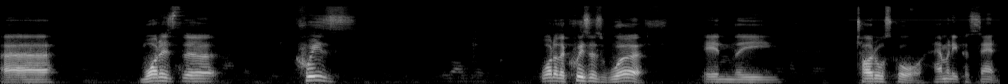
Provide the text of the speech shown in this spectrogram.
Uh, what is the quiz, what are the quizzes worth in the total score? How many percent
